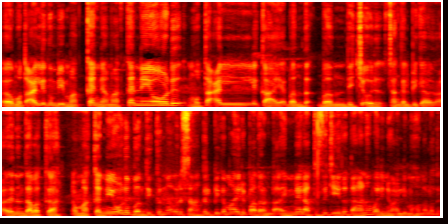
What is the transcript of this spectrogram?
മുത്തല്ലിക്കും ബി മക്കന്ന മക്കന്നയോട് മുത്തല്ലിക്കായ ബന്ധ ബന്ധിച്ച് ഒരു സങ്കല്പിക്കാവുന്ന അതിനെന്താ വെക്കുക മക്കന്നയോട് ബന്ധിക്കുന്ന ഒരു സാങ്കല്പികമായ ഒരു പദമുണ്ട് അതിന്മേൽ അത്തഫ് ചെയ്തതാണ് വലിനു അല്ലിമഹു എന്നുള്ളത്.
